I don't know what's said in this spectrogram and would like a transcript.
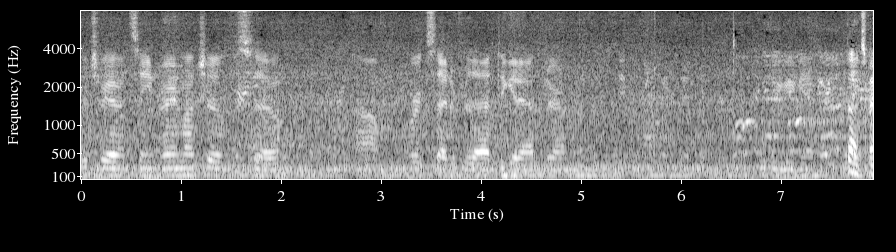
which we haven't seen very much of. So um, we're excited for that to get after him. It'll be a good game. Thanks, man.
